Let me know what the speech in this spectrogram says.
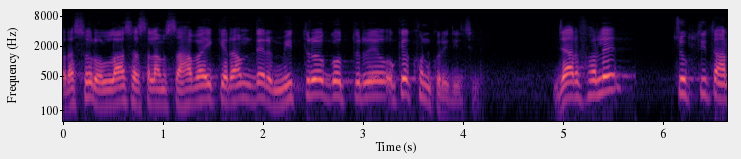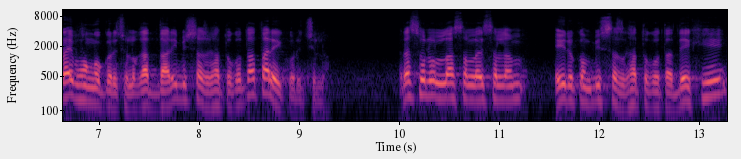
রসুল উল্লাহ সাল্লাম সাহাবাই কেরামদের মিত্র গোত্রে ওকে খুন করে দিয়েছিল। যার ফলে চুক্তি তারাই ভঙ্গ করেছিল। গাদ্দারি, বিশ্বাসঘাতকতা তারাই করেছিল। রসুল্লাহ সাল্লা সাল্লাম এইরকম বিশ্বাসঘাতকতা দেখে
